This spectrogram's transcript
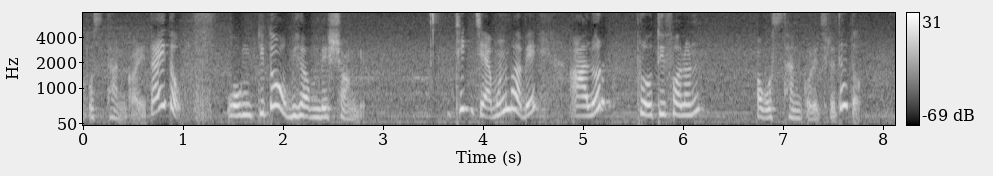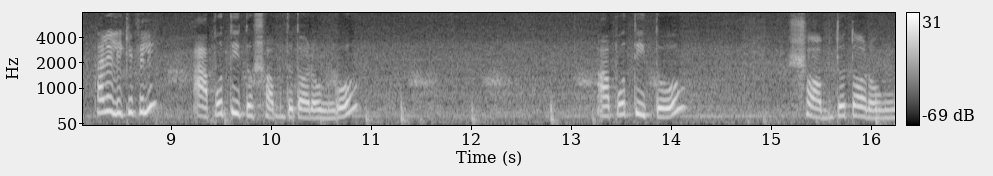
অবস্থান করে, তাই তো? অঙ্কিত অবিলম্বের সঙ্গে। ঠিক যেমনভাবে আলোর প্রতিফলন অবস্থান করেছিল, তাই তো? তাহলে লিখে ফেলি। আপতিত শব্দ তরঙ্গ, আপতিত শব্দ তরঙ্গ।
